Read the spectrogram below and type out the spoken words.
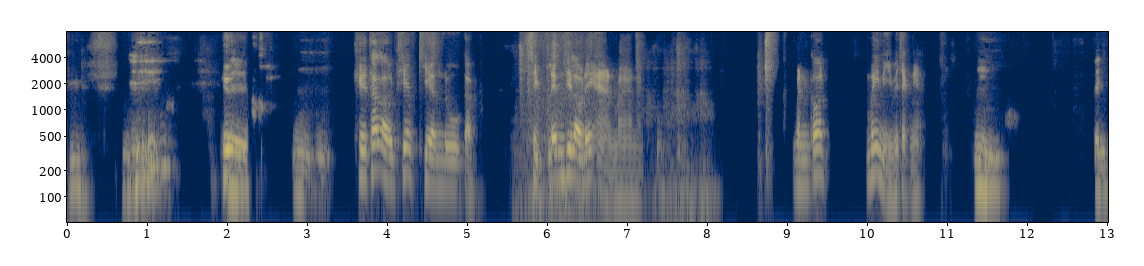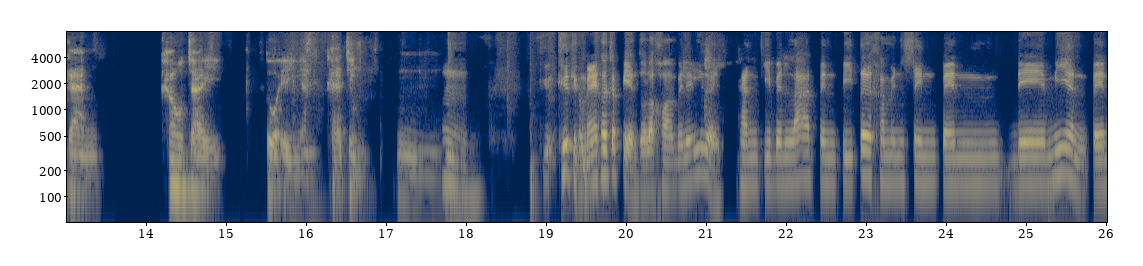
คืคือออืมอืมคือถ้าเราเทียบเคียงดูกับสิบเล่มที่เราได้อ่านมานะมันก็ไม่หนีไปจากเนี้ย อืม เป็นการเข้าใจตัวเองอย่างแท้จริง อืม อืม คือคือถึงแม้เขาจะเปลี่ยนตัวละครไปเรื่อยๆฮันส์ กีเบนราธเป็นปีเตอร์คาเมนซิน เป็นเดเมียน เป็น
